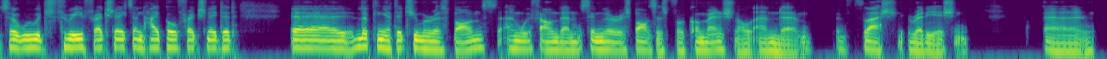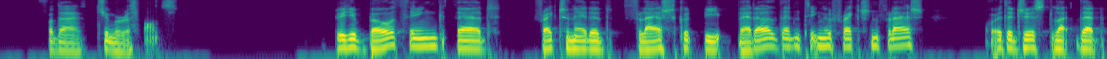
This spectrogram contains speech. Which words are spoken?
So we with three fractionated and hypofractionated, uh, looking at the tumor response, and we found then similar responses for conventional and um, flash irradiation uh, for the tumor response. Do you both think that fractionated flash could be better than single fraction flash? Or is it just like that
